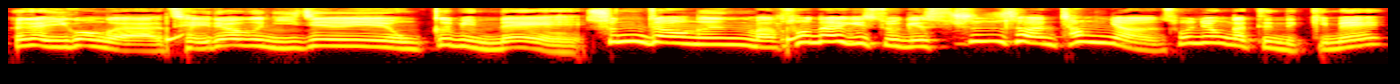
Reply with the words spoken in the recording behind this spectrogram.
그러니까 이건 거야. 재력은 이재용급인데 순정은 막 소나기 속의 순수한 청년, 소년 같은 느낌의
